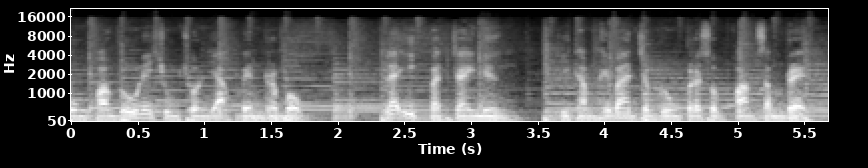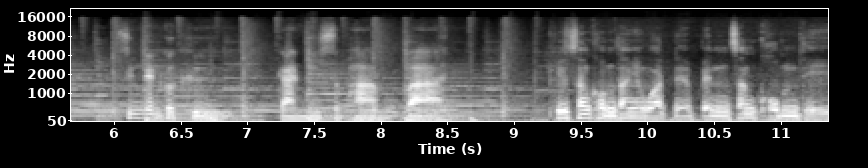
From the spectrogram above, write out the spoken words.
องค์ความรู้ในชุมชนอย่างเป็นระบบ และอีกปัจจัยหนึ่งที่ทำให้บ้านจำรุงประสบความสำเร็จ ซึ่งนั่นก็คือการมีสภาหมู่บ้าน คือสังคมทางจังหวัดเนี่ยเป็นสังคมที่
